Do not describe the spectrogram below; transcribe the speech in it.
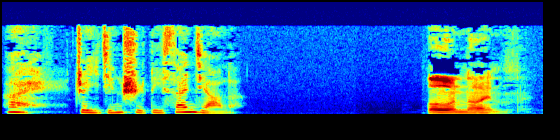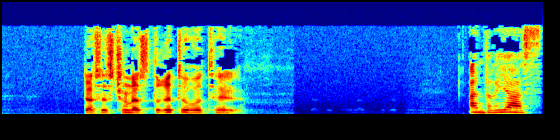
唉。”这已经是第三家了。Oh nein, das ist schon das dritte Hotel。安德烈亚斯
